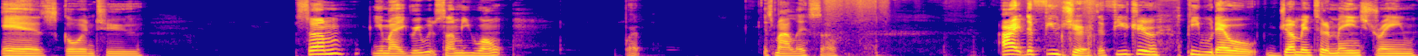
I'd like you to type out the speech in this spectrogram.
is going to some you might agree with, some you won't. But it's my list, so all right, the future, the future people that will jump into the mainstream.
